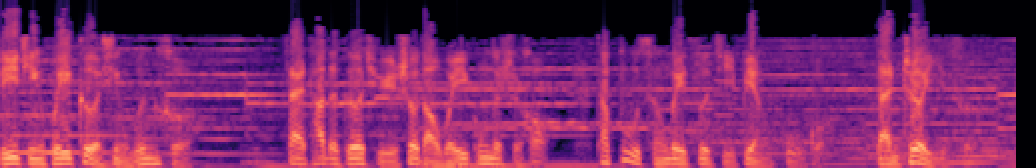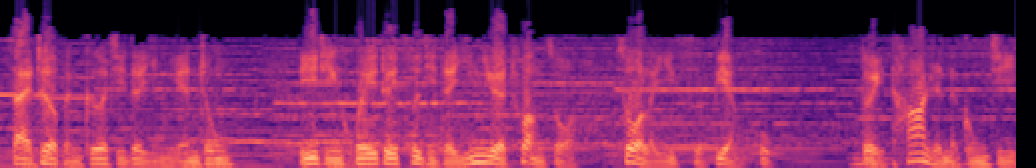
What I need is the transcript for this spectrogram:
李锦辉个性温和，在他的歌曲受到围攻的时候，他不曾为自己辩护过。但这一次，在这本歌集的引言中，李锦辉对自己的音乐创作做了一次辩护，对他人的攻击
